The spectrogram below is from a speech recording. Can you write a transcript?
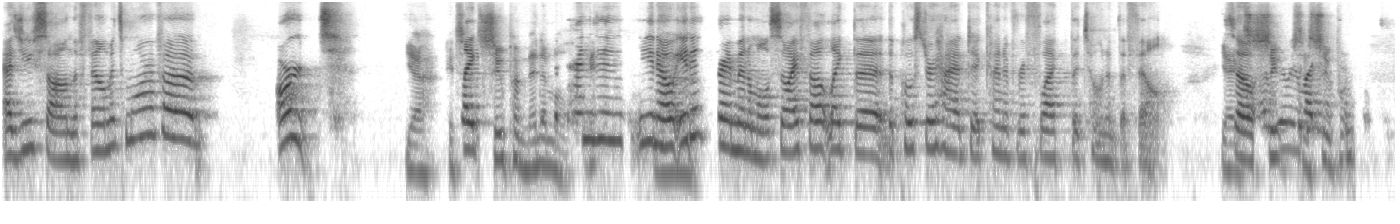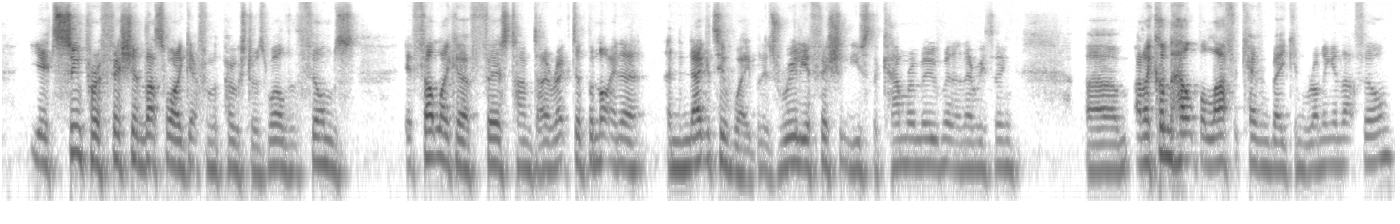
as you saw in the film, it's more of a art. Yeah, it's like super minimal. And you know, yeah. it is very minimal. So I felt like the the poster had to kind of reflect the tone of the film. Yeah, so it's, su- really it's super. Yeah, it's super efficient. That's what I get from the poster as well. That the film's, it felt like a first time director, but not in a a negative way, but it's really efficient use of the camera movement and everything. Um, and I couldn't help but laugh at Kevin Bacon running in that film,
